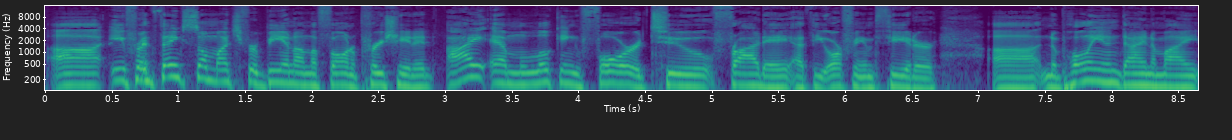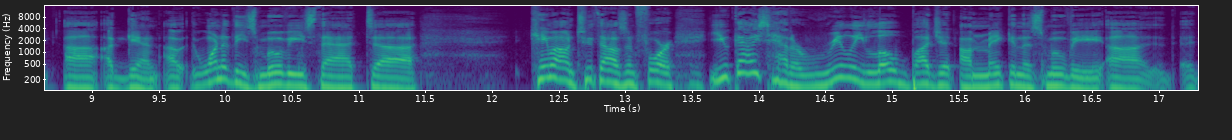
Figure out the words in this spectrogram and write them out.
Uh, Efren, thanks so much for being on the phone. Appreciate it. I am looking forward to Friday at the Orpheum Theater. Uh, Napoleon Dynamite, uh, again, uh, one of these movies that uh, came out in 2004. You guys had a really low budget on making this movie. Uh, it,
